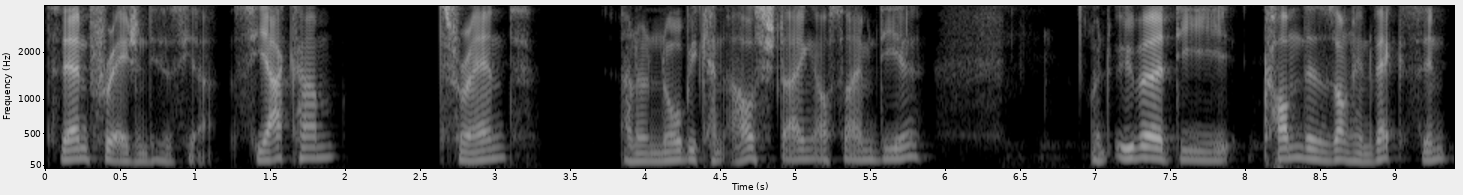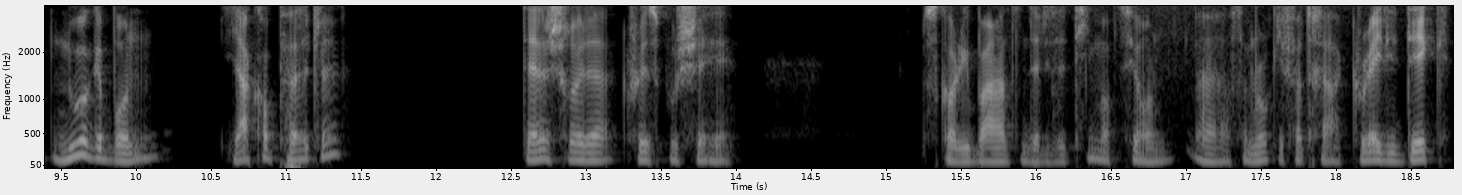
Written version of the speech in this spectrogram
es werden Free Agent dieses Jahr. Siakam, Trent, Anunobi kann aussteigen aus seinem Deal. Und über die kommende Saison hinweg sind nur gebunden Jakob Pöltl, Dennis Schröder, Chris Boucher, Scotty Barnes sind ja diese Teamoptionen äh, aus dem Rookie-Vertrag, Grady Dick,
